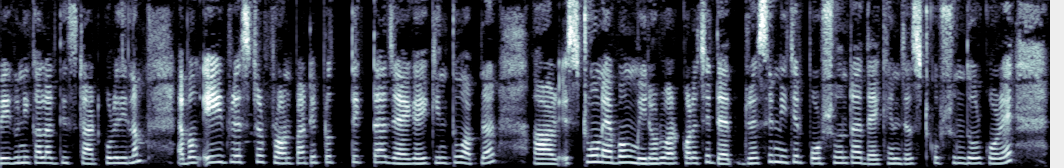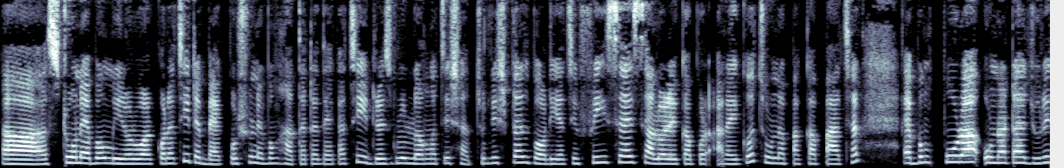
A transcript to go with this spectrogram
বেগুনি কালার দিয়ে স্টার্ট করে দিলাম এবং এই ড্রেসটার ফ্রন্ট পার্টে প্রত্যেকটা জায়গায় কিন্তু আপনার আর স্টোন এবং মিরর ওয়ার্ক করা আছে ড্রেসের নিচের পোর্শনটা দেখেন জাস্ট খুব সুন্দর করে স্টোন এবং মিরর ওয়ার্ক করা আছে এটা ব্যাক পোর্শন এবং হাতাটা দেখাচ্ছে। এই ড্রেসগুলো লং আছে সাতচল্লিশ প্লাস বডি আছে ফ্রি সাইজ সালোয়ারের কাপড় আড়াই গজ ওনা পাকা পাঁচ হাত এবং পুরা ওনাটা জুড়ে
